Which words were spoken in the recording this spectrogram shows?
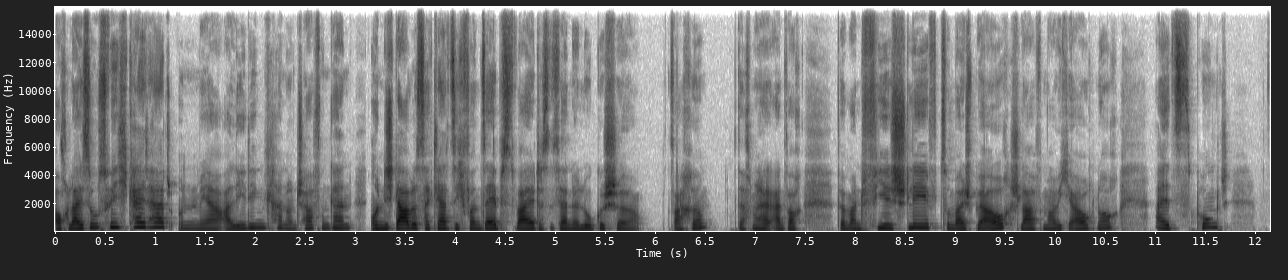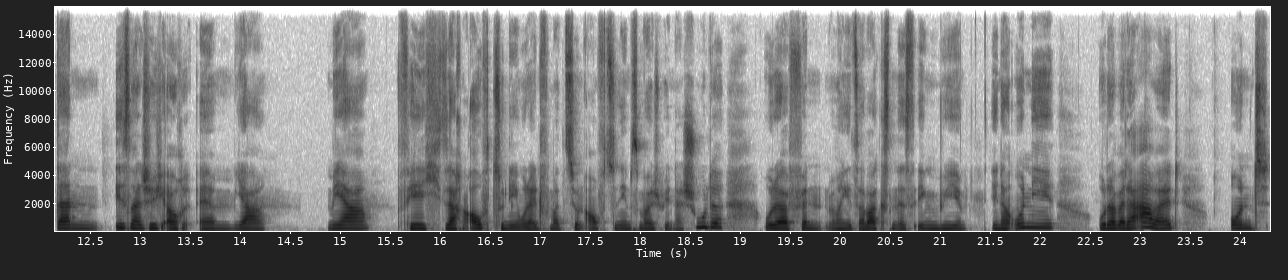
auch Leistungsfähigkeit hat und mehr erledigen kann und schaffen kann. Und ich glaube, das erklärt sich von selbst, weil das ist ja eine logische Sache, dass man halt einfach, wenn man viel schläft, zum Beispiel auch, schlafen habe ich ja auch noch als Punkt, dann ist natürlich auch, ähm, ja, mehr fähig, Sachen aufzunehmen oder Informationen aufzunehmen, zum Beispiel in der Schule oder wenn, wenn man jetzt erwachsen ist, irgendwie in der Uni oder bei der Arbeit. Und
